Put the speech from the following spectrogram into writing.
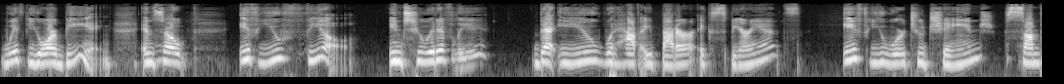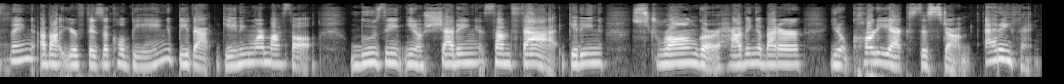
with your being. And so, if you feel intuitively that you would have a better experience if you were to change something about your physical being, be that gaining more muscle, losing, you know, shedding some fat, getting stronger, having a better, you know, cardiac system, anything,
